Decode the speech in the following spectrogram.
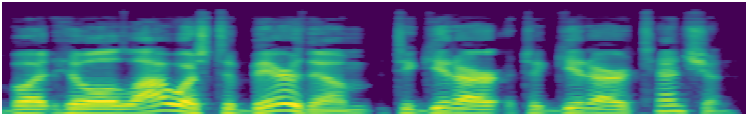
but He'll allow us to bear them to get our to get our attention,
